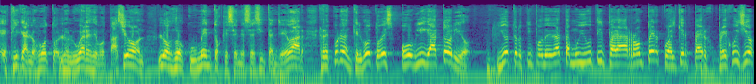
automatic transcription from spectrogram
explican los votos, los lugares de votación, los documentos que se necesitan llevar. Recuerdan que el voto es obligatorio y otro tipo de data muy útil para romper cualquier prejuicio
